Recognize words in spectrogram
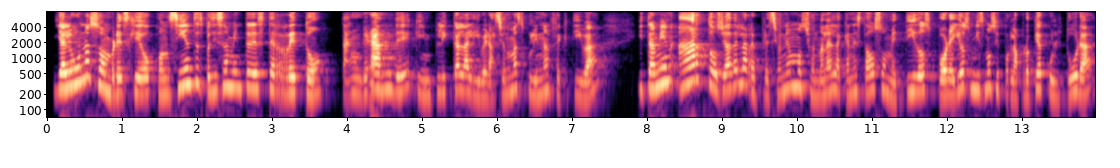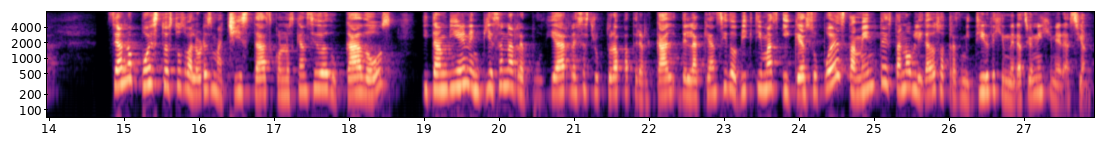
Y algunos hombres geoconscientes precisamente de este reto tan grande que implica la liberación masculina afectiva, y también hartos ya de la represión emocional a la que han estado sometidos por ellos mismos y por la propia cultura, se han opuesto a estos valores machistas con los que han sido educados y también empiezan a repudiar esa estructura patriarcal de la que han sido víctimas y que supuestamente están obligados a transmitir de generación en generación.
